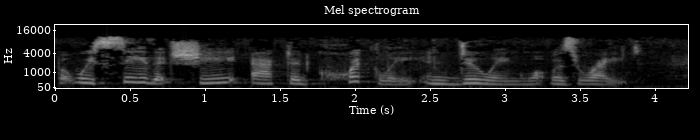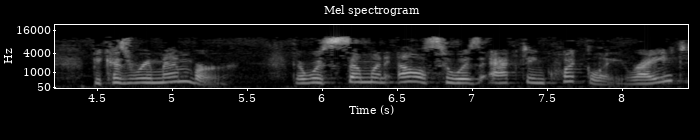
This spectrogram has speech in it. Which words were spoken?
But we see that she acted quickly in doing what was right. Because remember, there was someone else who was acting quickly, right?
